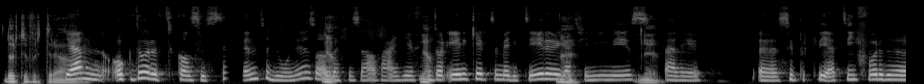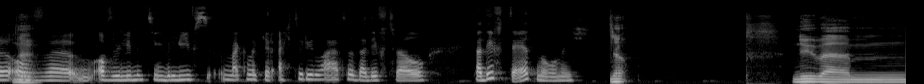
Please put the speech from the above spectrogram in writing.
Door te vertragen. Ja, en ook door het consistent te doen, hè, zoals Ja. dat je zelf aangeeft. Ja. Door één keer te mediteren Nee. gaat je niet ineens Nee. allee, eh, super creatief worden of, eh, of je limiting beliefs makkelijker achter je laten. Dat heeft wel dat heeft tijd nodig. Ja. Nu, ehm,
